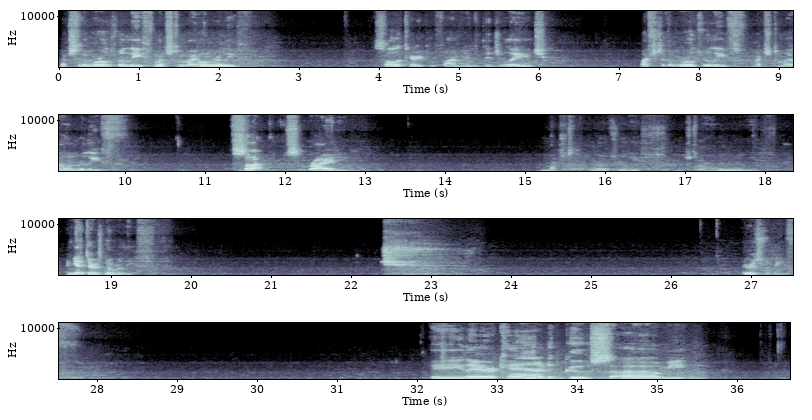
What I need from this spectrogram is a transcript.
Much to the world's relief, much to my own relief. Solitary confinement in the digital age. Much to the world's relief, much to my own relief. Sought sobriety much to the world's relief, much to my own relief. And yet there is no relief. There is relief. Hey there, Canada Goose, I'm eating.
